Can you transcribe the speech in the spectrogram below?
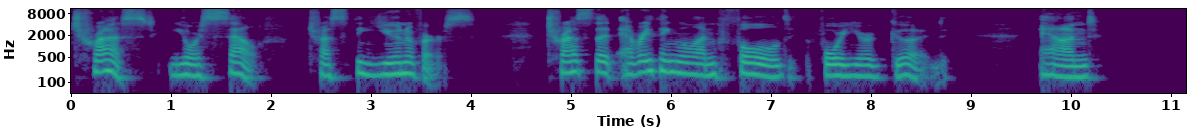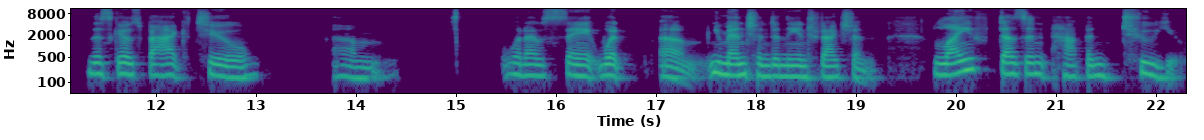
Trust yourself, trust the universe, trust that everything will unfold for your good. And this goes back to um, what I was saying, what um, you mentioned in the introduction. Life doesn't happen to you,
